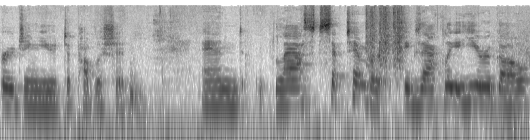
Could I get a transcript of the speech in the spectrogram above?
urging you to publish it. And last September, exactly a year ago,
